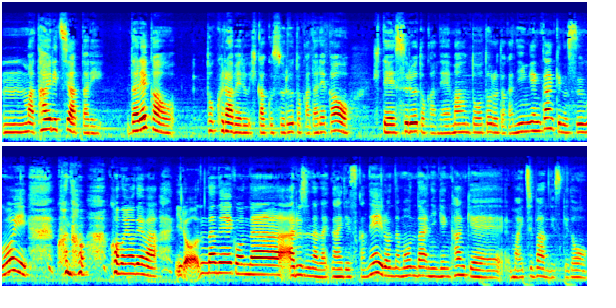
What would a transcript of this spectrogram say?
うんまあ対立やったり誰かをと比べる比較するとか誰かを否定するとかねマウントを取るとか人間関係のすごいこのこの世ではいろんなねこんなあるじゃないですかね。いろんな問題人間関係まあ一番ですけど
